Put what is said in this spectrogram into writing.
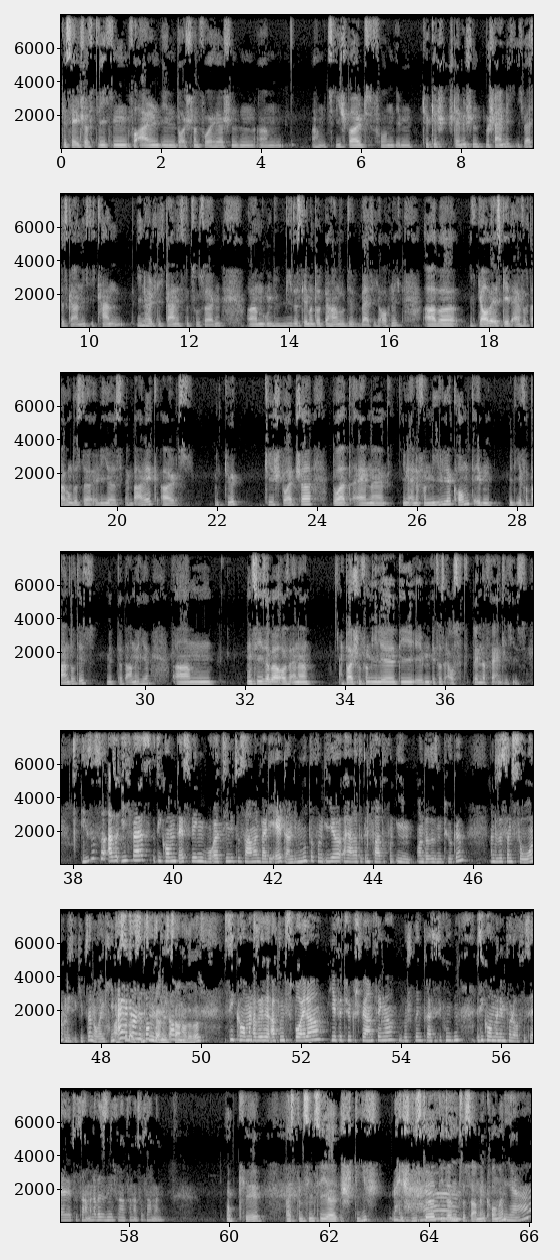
gesellschaftlichen, vor allem in Deutschland vorherrschenden ähm, ähm, Zwiespalt von eben türkischstämmischen wahrscheinlich. Ich weiß es gar nicht. Ich kann inhaltlich gar nichts dazu sagen. Ähm, und wie das Thema dort behandelt, weiß ich auch nicht. Aber ich glaube, es geht einfach darum, dass der Elias Mbarek als türkisch-deutscher dort eine, in eine Familie kommt, eben mit ihr verbandelt ist, mit der Dame hier. Ähm, und sie ist aber aus einer deutschen Familie, die eben etwas ausländerfeindlich ist. Ist es so? Also ich weiß, die kommen deswegen, wo äh, ziehen die zusammen, weil die Eltern, die Mutter von ihr heiratet den Vater von ihm. Und das ist ein Türke. Und das ist sein Sohn. Und ich, gibt's da noch ein Kind? Ach so, ja, dann eine Tochter gar nicht gibt's auch zusammen, noch. oder was? Sie kommen, also Achtung, Spoiler, hier für Türkisch für Anfänger, überspringt 30 Sekunden. Sie kommen im Verlauf der Serie zusammen, aber sie sind nicht von Anfang an zusammen. Okay. Weißt, dann sind sie ja Stiefgeschwister, Naja. die dann zusammenkommen. Ja,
